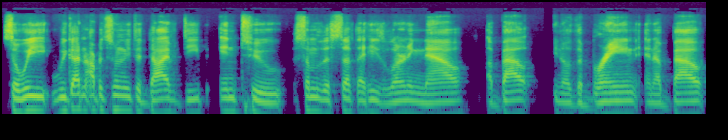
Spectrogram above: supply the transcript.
So we we got an opportunity to dive deep into some of the stuff that he's learning now about you know the brain and about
